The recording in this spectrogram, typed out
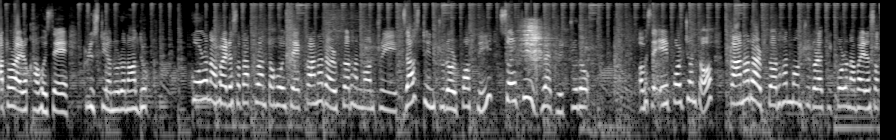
আঁতৰাই ৰখা হৈছে খ্ৰীষ্টিয়ানো ৰনাল্ডোক। কৰোণা ভাইৰাছত আক্ৰান্ত হৈছে কানাডাৰ প্ৰধানমন্ত্ৰী জাষ্টিন ট্ৰুডোৰ পত্নী ছফি গ্ৰেগৰী ট্ৰুডো। অৱশ্যে এই পৰ্যন্ত কানাডাৰ প্ৰধানমন্ত্ৰীগৰাকী কৰোণা ভাইৰাছত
